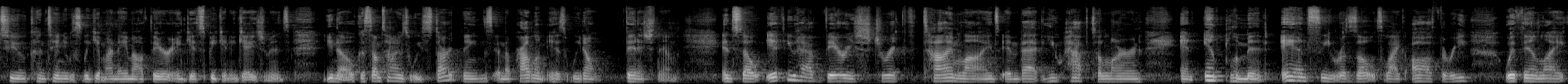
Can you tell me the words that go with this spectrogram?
to continuously get my name out there and get speaking engagements. You know, because sometimes we start things and the problem is we don't finish them. And so if you have very strict timelines in that you have to learn and implement and see results like all three within like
